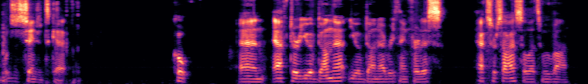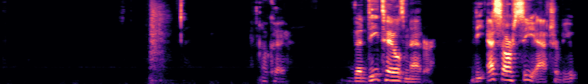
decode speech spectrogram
We'll just change it to cat. Cool. And after you have done that, you have done everything for this exercise, so let's move on. Okay. The details matter. The SRC attribute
